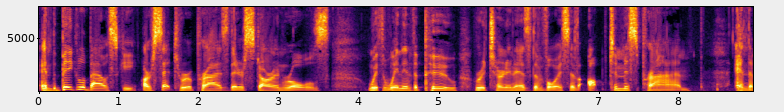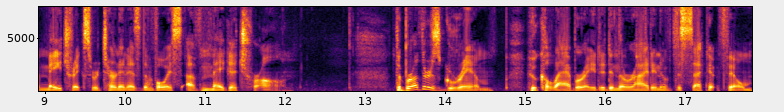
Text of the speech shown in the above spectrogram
and The Big Lebowski are set to reprise their starring roles, with Winnie the Pooh returning as the voice of Optimus Prime, and The Matrix returning as the voice of Megatron. The brothers Grimm, who collaborated in the writing of the second film,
